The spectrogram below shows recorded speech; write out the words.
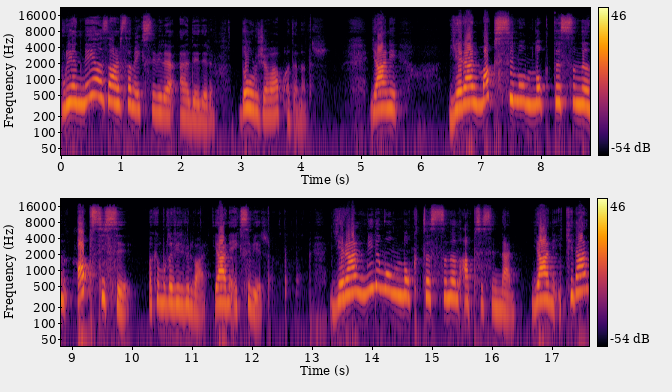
Buraya ne yazarsam eksi 1'e elde ederim. Doğru cevap Adana'dır. Yani yerel maksimum noktasının apsisi, bakın burada virgül var. Yani eksi 1. Yerel minimum noktasının apsisinden yani 2'den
